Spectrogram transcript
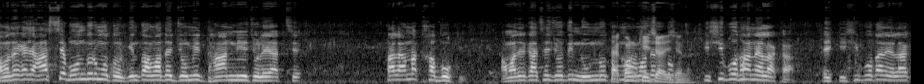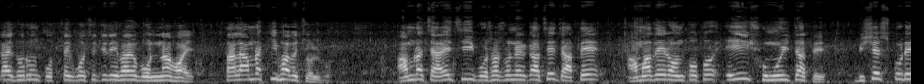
আমাদের কাছে আসছে বন্ধুর মতন কিন্তু আমাদের জমির ধান নিয়ে চলে যাচ্ছে। তাহলে আমরা খাব কি? আমাদের কাছে যদি ন্যূনতম কৃষি প্রধান এলাকা এই কৃষি প্রধান এলাকায় ধরুন প্রত্যেক বছর যদি এইভাবে বন্যা হয় তাহলে আমরা কীভাবে চলবো? আমরা চাইছি প্রশাসনের কাছে যাতে আমাদের অন্তত এই সময়টাতে, বিশেষ করে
